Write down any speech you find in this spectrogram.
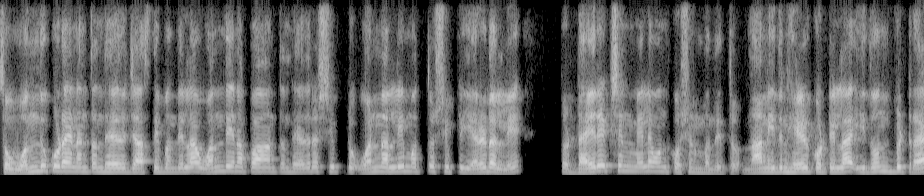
ಸೊ ಒಂದು ಕೂಡ ಏನಂತ ಹೇಳಿದ್ರೆ ಜಾಸ್ತಿ ಬಂದಿಲ್ಲ. ಒಂದೇನಪ್ಪಾ ಅಂತಂದ್ ಹೇಳಿದ್ರೆ ಶಿಫ್ಟ್ ಒನ್ ಅಲ್ಲಿ ಮತ್ತು ಶಿಫ್ಟ್ ಎರಡಲ್ಲಿ ಸೊ ಡೈರೆಕ್ಷನ್ ಮೇಲೆ ಒಂದು ಕ್ವಶನ್ ಬಂದಿತ್ತು. ನಾನು ಇದನ್ನ ಹೇಳ್ಕೊಟ್ಟಿಲ್ಲ. ಇದೊಂದ್ ಬಿಟ್ರೆ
